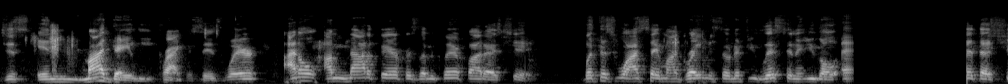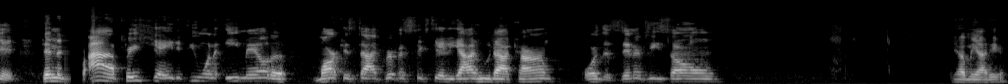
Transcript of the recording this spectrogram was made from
just in my daily practices where I don't, I'm not a therapist. Let me clarify that shit. But this is why I say my greatness. So if you listen and you go, that shit, then the, I appreciate if you want to email to marcus.griffin68 at yahoo.com or the Zenergy Zone. Help me out here.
